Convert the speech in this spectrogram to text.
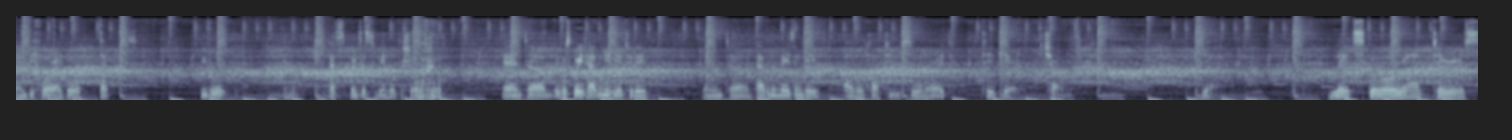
And before I go, that we will, know, that brings us to the end of the show. And um, it was great having you here today. And uh, have an amazing day. I will talk to you soon, alright? Take care. Ciao. Yeah. Let's go Raptors.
